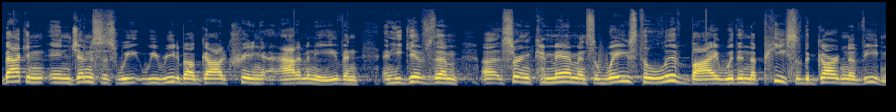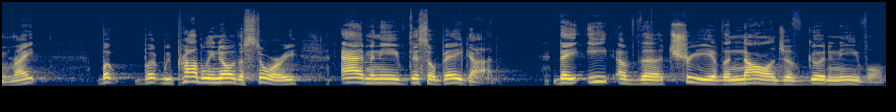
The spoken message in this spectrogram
Back in, in Genesis, we, we read about God creating Adam and Eve, and, and he gives them uh, certain commandments, ways to live by within the peace of the Garden of Eden, right? But, but we probably know the story. Adam and Eve disobey God they eat of the tree of the knowledge of good and evil.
